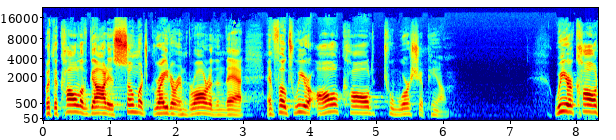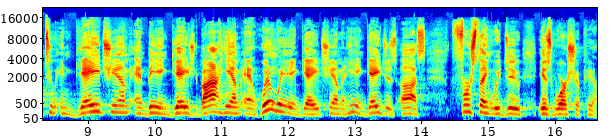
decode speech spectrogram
But the call of God is so much greater and broader than that. And, folks, we are all called to worship Him. We are called to engage Him and be engaged by Him. And when we engage Him and He engages us, first thing we do is worship Him.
